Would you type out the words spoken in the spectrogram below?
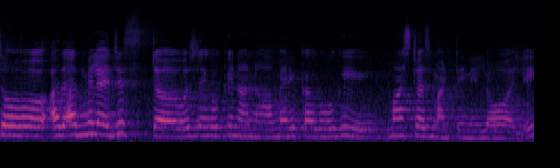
so ಅದಾದಮೇಲೆ I just was like okay ನಾನು ಅಮೇರಿಕಾಗೆ ಹೋಗಿ ಮಾಸ್ಟರ್ಸ್ ಮಾಡ್ತೀನಿ ಲಾ ಅಲ್ಲಿ.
